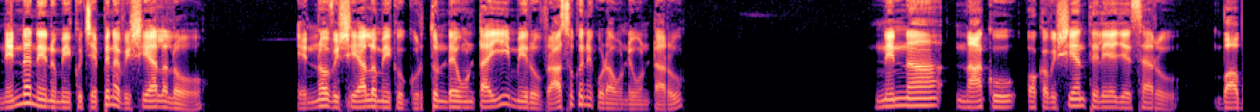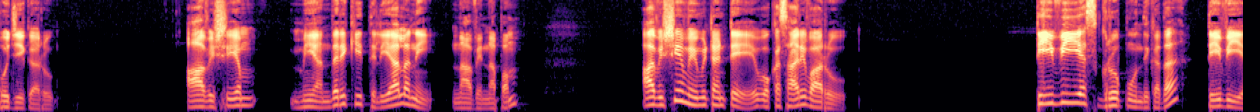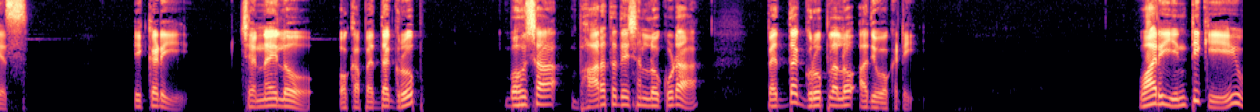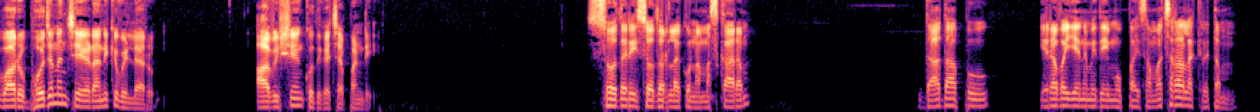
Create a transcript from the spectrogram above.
నిన్న నేను మీకు చెప్పిన విషయాలలో ఎన్నో విషయాలు మీకు గుర్తుండే ఉంటాయి మీరు వ్రాసుకుని కూడా ఉండి ఉంటారు. నిన్న నాకు ఒక విషయం తెలియజేశారు బాబూజీ గారు. ఆ విషయం మీ అందరికీ తెలియాలని నా విన్నపం. ఆ విషయం ఏమిటంటే ఒకసారి వారు టీవీఎస్ గ్రూప్ ఉంది కదా టీవీఎస్. ఇక్కడి చెన్నైలో ఒక పెద్ద గ్రూప్ బహుశా భారతదేశంలో కూడా పెద్ద గ్రూప్లలో అది ఒకటి. వారి ఇంటికి వారు భోజనం చేయడానికి వెళ్ళారు ఆ విషయం కొద్దిగా చెప్పండి. సోదరి సోదరులకు నమస్కారం. దాదాపు ఇరవై ఎనిమిది ముప్పై సంవత్సరాల క్రితం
